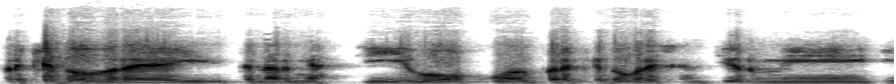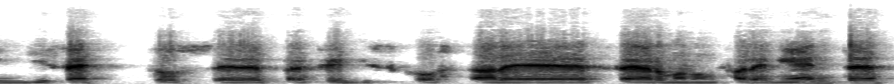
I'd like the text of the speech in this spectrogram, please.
perché dovrei tenermi attivo oppure perché dovrei sentirmi in difetto se preferisco stare fermo, non fare niente.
